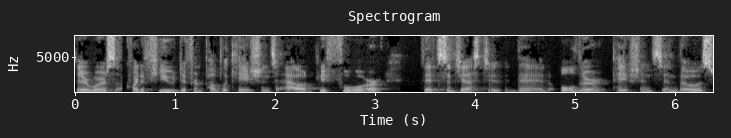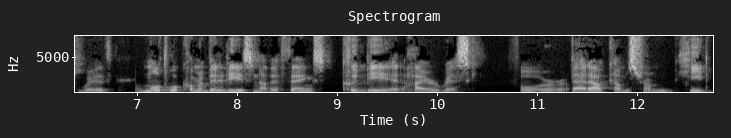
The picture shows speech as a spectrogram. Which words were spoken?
There was quite a few different publications out before that suggested that older patients and those with multiple comorbidities and other things could be at higher risk for bad outcomes from heat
